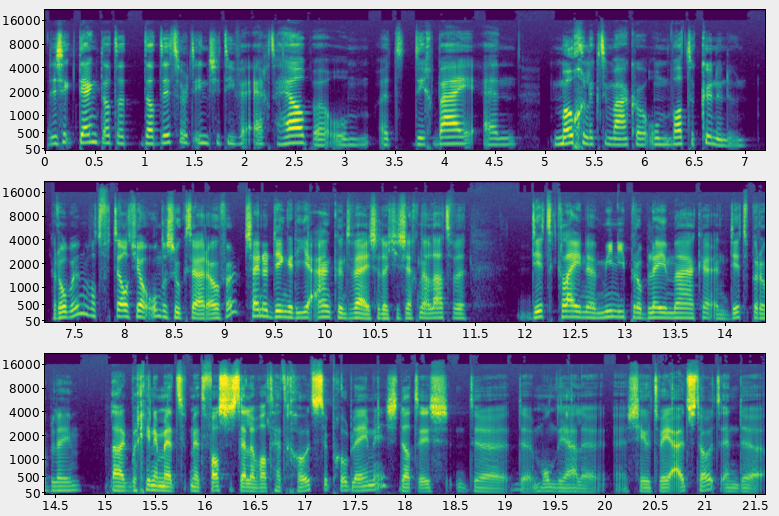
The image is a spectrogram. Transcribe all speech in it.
Dus ik denk dat, het, dat dit soort initiatieven echt helpen om het dichtbij en mogelijk te maken om wat te kunnen doen. Robin, wat vertelt jouw onderzoek daarover? Zijn er dingen die je aan kunt wijzen dat je zegt, nou laten we dit kleine mini-probleem maken en dit probleem? Laat ik beginnen met, met vast te stellen wat het grootste probleem is. Dat is de, de mondiale eh, CO2-uitstoot en de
